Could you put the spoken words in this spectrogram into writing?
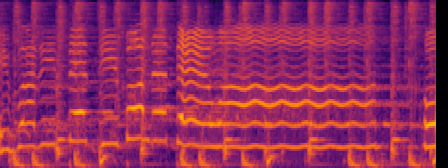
সেই বাড়িতে জীবন দেওয়া ও।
